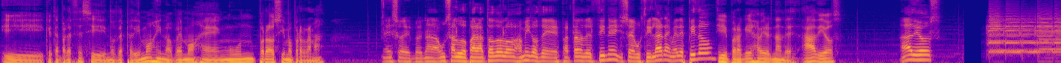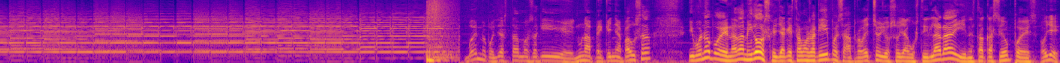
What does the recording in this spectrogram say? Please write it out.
¿Y qué te parece si nos despedimos y nos vemos en un próximo programa? Eso es, pues nada, un saludo para todos los amigos de Espartanos del Cine. Yo soy Agustín Lara y me despido. Y por aquí Javier Hernández. Adiós. Adiós. Bueno, pues ya estamos aquí en una pequeña pausa. Y bueno, pues nada, amigos, que ya que estamos aquí, pues aprovecho. Yo soy Agustín Lara y en esta ocasión, pues, oye,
